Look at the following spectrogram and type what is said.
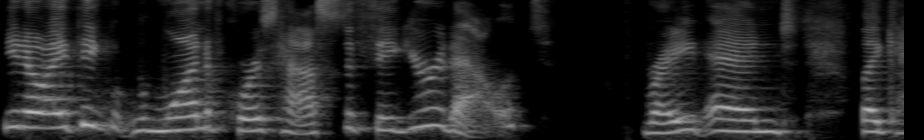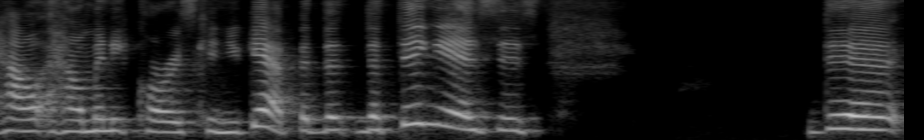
you know, I think one of course has to figure it out, right? And like how how many cars can you get? But the the thing is is the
